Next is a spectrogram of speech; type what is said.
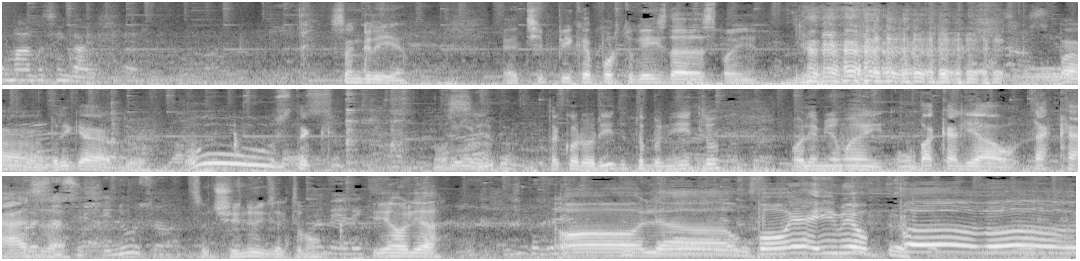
Uma água sem gás. é. Sangria. É típica português da Espanha. Opa, obrigado. Uh, steak. Nossa, tá colorido, tá bonito. Olha minha mãe, um bacalhau da casa. Sushi nu, exatamente. E olha, olha, o pão é aí, meu povo!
